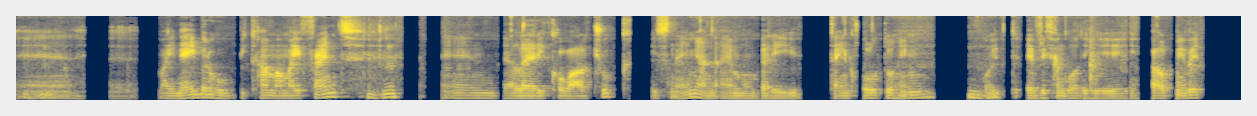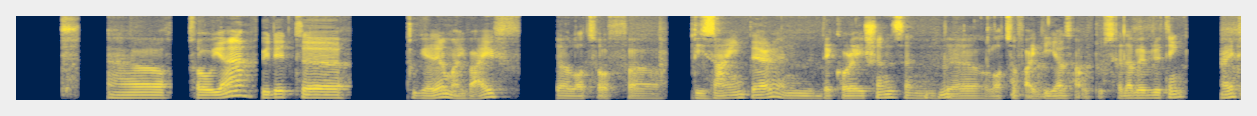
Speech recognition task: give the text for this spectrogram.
and uh, my neighbor who become uh, my friend, Mhm. and Larry Kovalchuk, his name, and I'm very thankful to him with everything what he helped me with. Uh, so yeah, we did uh, together. My wife, uh, lots of uh, design there and decorations and uh, lots of ideas how to set up everything. Right.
